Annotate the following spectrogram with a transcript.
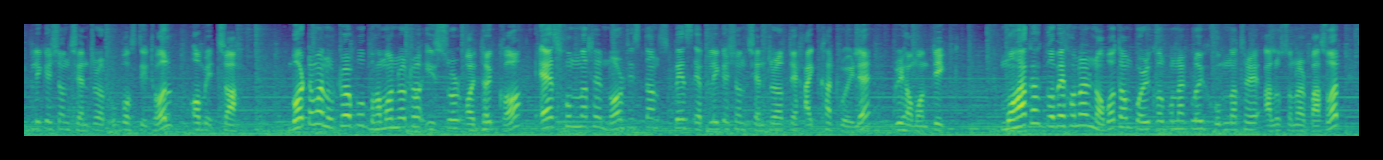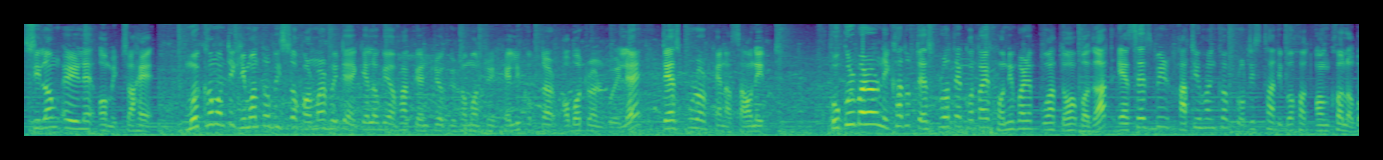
এপ্লিকেশ্যন চেণ্টাৰত উপস্থিত হ'ল অমিত শ্বাহ। বৰ্তমান উত্তৰ পূব ভ্ৰমণৰত ইছৰোৰ অধ্যক্ষ এছ সোমনাথে নৰ্থ ইষ্টাৰ্ণ স্পেচ এপ্লিকেশ্যন চেণ্টাৰতে সাক্ষাৎ কৰিলে গৃহমন্ত্ৰীক। মহাকাশ গৱেষণাৰ নৱতম পৰিকল্পনাক লৈ সোমনাথেৰে আলোচনাৰ পাছত শ্বিলং এৰিলে অমিত শ্বাহে। মুখ্যমন্ত্ৰী হিমন্ত বিশ্ব শৰ্মাৰ সৈতে একেলগে অহা কেন্দ্ৰীয় গৃহমন্ত্ৰীৰ হেলিকপ্টাৰ অৱতৰণ কৰিলে তেজপুৰৰ সেনা ছাউনীত। শুকুৰবাৰৰ নিশাটো তেজপুৰতে কটাই শনিবাৰে পুৱা দহ বজাত এছ এছ বিৰ ষাঠি সংখ্যক প্ৰতিষ্ঠা দিৱসত অংশ ল'ব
